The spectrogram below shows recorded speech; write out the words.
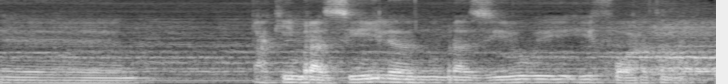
é, aqui em Brasília, no Brasil e, e fora também.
